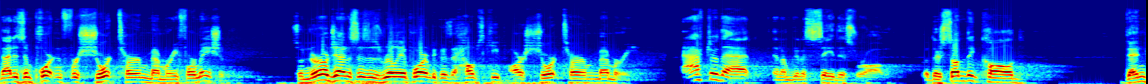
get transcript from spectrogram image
that is important for short term memory formation. So, neurogenesis is really important because it helps keep our short term memory. After that, and I'm going to say this wrong, but there's something called den-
